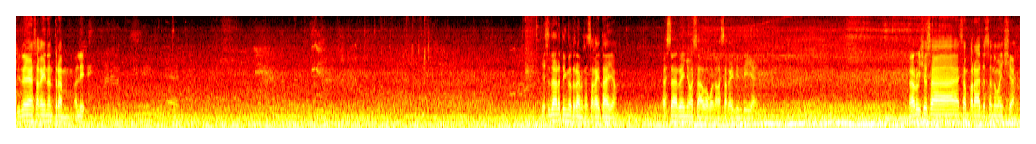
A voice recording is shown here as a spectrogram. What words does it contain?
Dito tayo sakay ng tram, ali. Ayan. Diyan sa darating na tram, sasakay tayo. Tapos rin yung asawa ko, nakasakay din diyan. Naroon siya sa isang parada sa naman siya.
